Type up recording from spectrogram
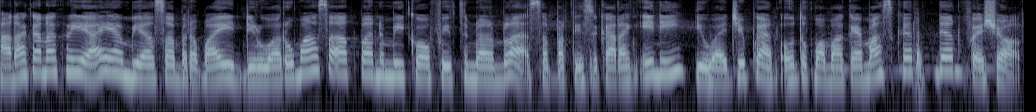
Anak-anak Ria yang biasa bermain di luar rumah saat pandemi COVID-19 seperti sekarang ini diwajibkan untuk memakai masker dan face shield.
